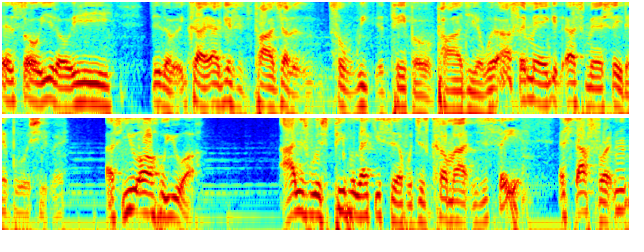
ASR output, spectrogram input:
And so, you know, he you know, I guess it's probably trying to some weak tape of apology or whatever. I say, man, get us, man, say that bullshit, man. I say, you are who you are. I just wish people like yourself would just come out and just say it and stop fronting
